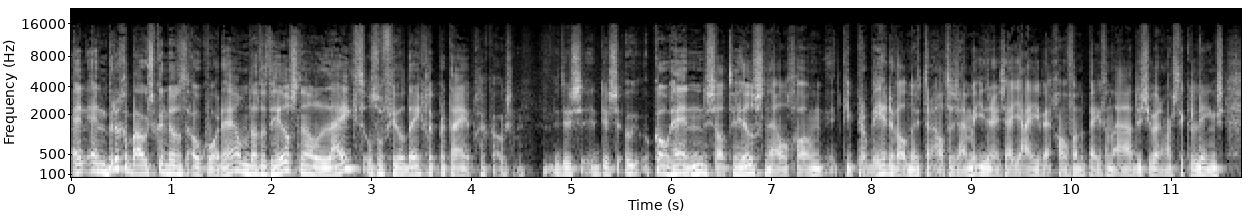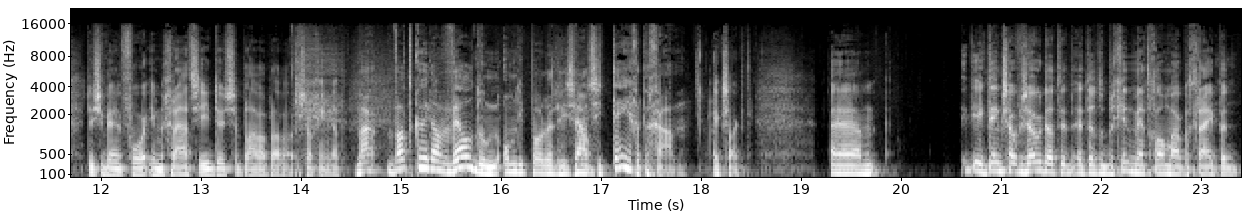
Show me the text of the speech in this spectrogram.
en, en bruggenbouwers kunnen dat ook worden, hè? omdat het heel snel lijkt alsof je wel degelijk partij hebt gekozen. Dus, dus Cohen zat heel snel gewoon, die probeerde wel neutraal te zijn, maar iedereen zei: ja, je bent gewoon van de PvdA, dus je bent hartstikke links, dus je bent voor immigratie, dus bla bla bla. bla. Zo ging dat. Maar wat kun je dan wel doen om die polarisatie Nou. tegen te gaan? Exact. Ehm, ik denk sowieso dat het, dat het begint met gewoon maar begrijpen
